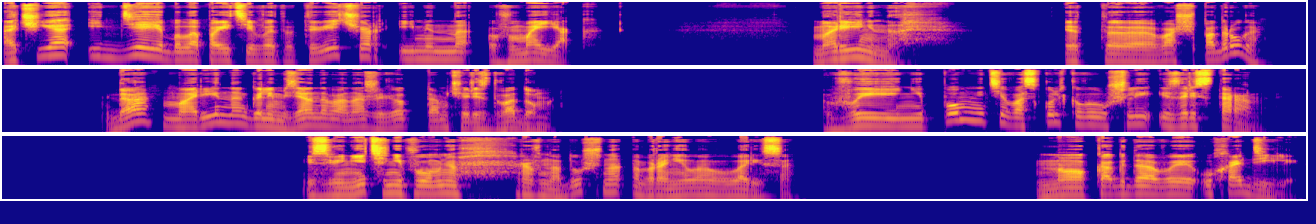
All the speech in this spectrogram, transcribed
«А чья идея была пойти в этот вечер именно в маяк?» «Маринина. Это ваша подруга?» «Да, Марина Галимзянова, она живет там через два дома». «Вы не помните, во сколько вы ушли из ресторана?» «Извините, не помню», — равнодушно обронила Лариса. Но когда вы уходили,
